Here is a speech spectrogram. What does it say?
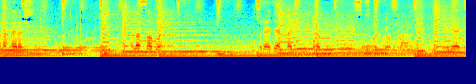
على خير الشيء على صباح. وبرادة خالد يضرب يسوس والوصل عن الولاد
